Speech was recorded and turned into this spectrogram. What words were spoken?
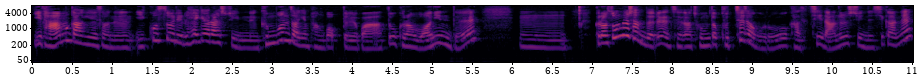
이 다음 강의에서는 이 콧소리를 해결할 수 있는 근본적인 방법들과 또 그런 원인들 음, 그런 솔루션들을 제가 좀 더 구체적으로 같이 나눌 수 있는 시간을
